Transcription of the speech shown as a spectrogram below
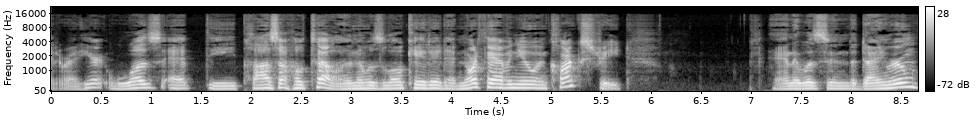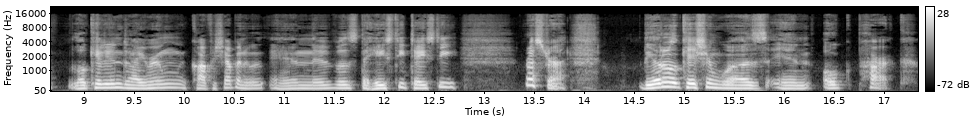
get it right here, was at the Plaza Hotel, and it was located at North Avenue and Clark Street. And it was in the dining room, located in the dining room, coffee shop, and, and it was the Hasty Tasty restaurant. The other location was in Oak Park,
